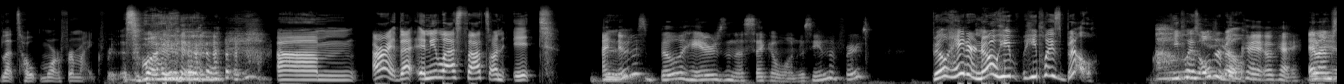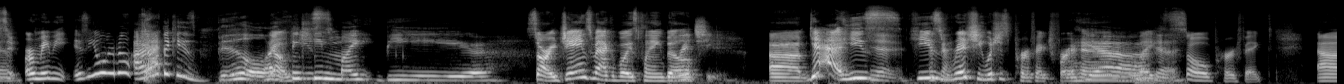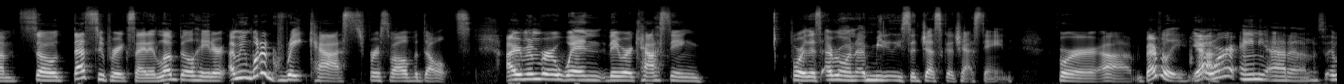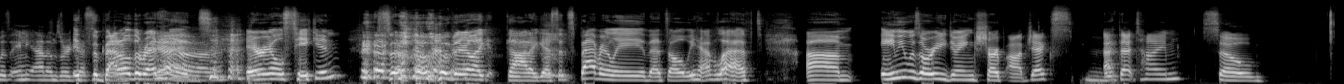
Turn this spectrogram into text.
let's hope more for Mike for this one. um, all right. That any last thoughts on it? I noticed Bill Hader's in the second one. Was he in the first? Bill Hader. No, he he plays Bill. He plays older Bill. Okay, okay. And Yeah, I'm yeah. or maybe is he older Bill? I don't think he's Bill. No, I think he might be. Sorry, James McAvoy's playing Bill. Richie. Um, yeah, he's Yeah, he's okay. Richie, which is perfect for him. Yeah, like so perfect. Um, so that's super excited. Love Bill Hader. I mean, what a great cast, first of all, of adults. I remember when they were casting for this, everyone immediately said Jessica Chastain for um, Beverly. Yeah. Or Amy Adams. It was Amy Adams or it's Jessica. the Battle of the Redheads. Yeah. Ariel's taken. So they're like, God, I guess it's Beverly. That's all we have left. Um, Amy was already doing sharp objects Mm. at that time. So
